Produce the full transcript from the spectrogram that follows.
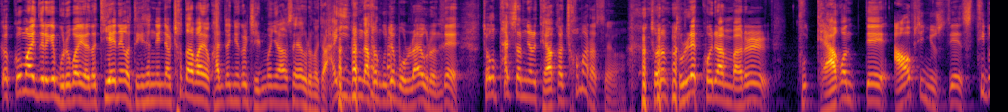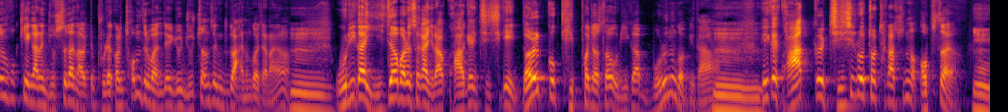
그러니까 꼬마이들에게 물어봐요. 너 DNA가 어떻게 생겼냐고 쳐다봐요. 관장력을 질문이라고 하세요. 그런 거죠. 아 이중 나선 구조 몰라요. 그러는데 저거 83년에 대학 가 처음 알았어요. 저는 블랙홀이란 말을 구- 대학원 때 9시 뉴스에 스티븐 호킹 하는 뉴스가 나올 때 블랙홀 처음 들어봤는데 요 유치원생들도 아는 거잖아요. 음, 우리가 잊어버려서가 아니라 과학의 지식이 넓고 깊어져서 우리가 모르는 겁니다. 음, 그러니까 과학을 지식으로 쫓아갈 수는 없어요. 예.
